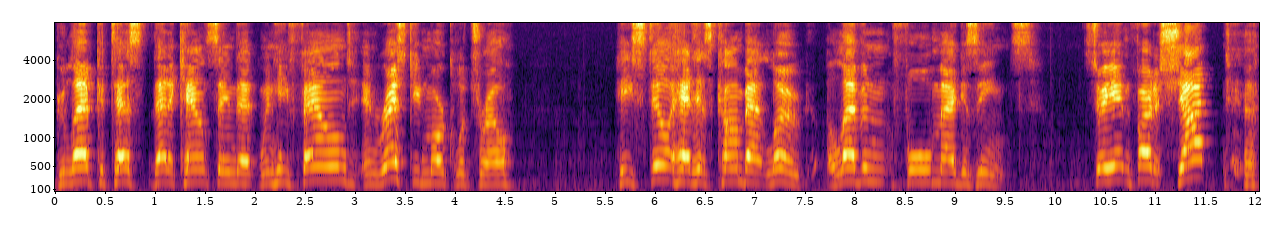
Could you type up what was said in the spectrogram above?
Gulab contests that account, saying that when he found and rescued Mark Luttrell, he still had his combat load 11 full magazines. So he hadn't fired a shot?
